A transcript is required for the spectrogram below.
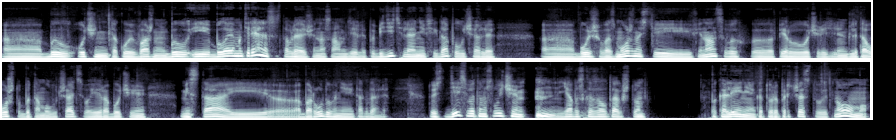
был очень такой важный, был и была и материальная составляющая на самом деле. Победители, они всегда получали больше возможностей финансовых, э, в первую очередь, для того, чтобы там улучшать свои рабочие места и э, оборудование и так далее. То есть здесь в этом случае я бы сказал так, что поколение, которое предшествует новому,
